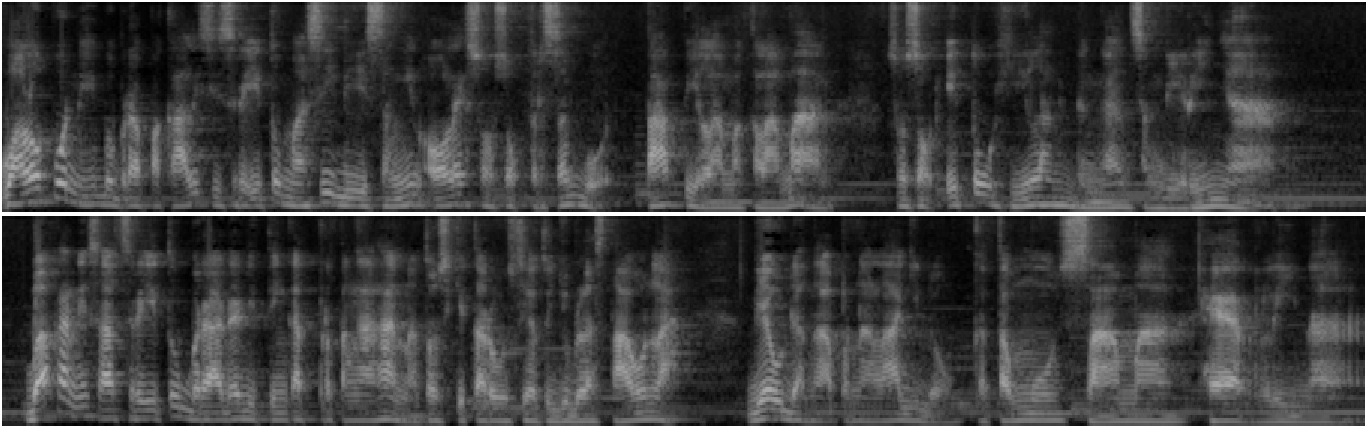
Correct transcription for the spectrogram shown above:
Walaupun nih beberapa kali si Sri itu masih diisengin oleh sosok tersebut, tapi lama-kelamaan sosok itu hilang dengan sendirinya. Bahkan nih saat Sri itu berada di tingkat pertengahan atau sekitar usia 17 tahun lah, dia udah nggak pernah lagi dong ketemu sama Herlina.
